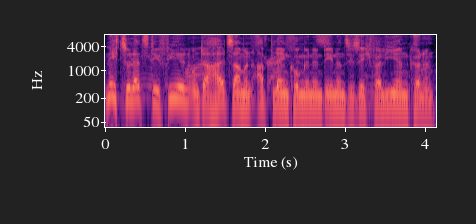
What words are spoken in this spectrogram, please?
Nicht zuletzt die vielen unterhaltsamen Ablenkungen, in denen sie sich verlieren können.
